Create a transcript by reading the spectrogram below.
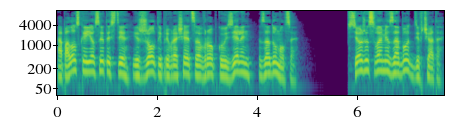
а полоска ее сытости из желтой превращается в робкую зелень, задумался. «Все же с вами забот, девчата.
